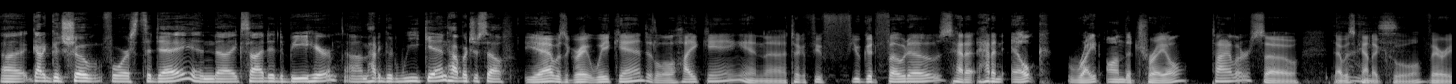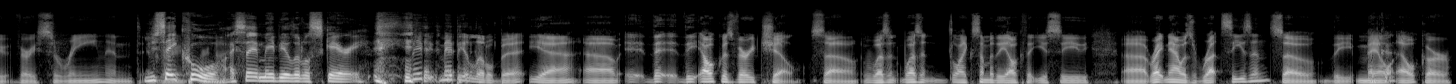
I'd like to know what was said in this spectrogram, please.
uh, got a good show for us today and uh, excited to be here. Um, had a good weekend. How about yourself? Yeah, it was a great weekend. Did a little hiking and uh, took a few few good photos. Had a had an elk right on the trail, Tyler. So that nice. was kind of cool. Very very serene and. You say cool. Nice. I say maybe a little scary. maybe maybe a little bit. Yeah. Um, it, the the elk was very chill. So it wasn't wasn't like some of the elk that you see uh, right now is rut season. So the male okay. elk are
